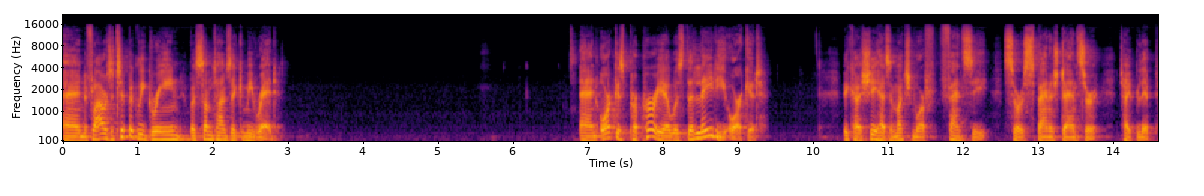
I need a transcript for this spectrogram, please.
And the flowers are typically green, but sometimes they can be red. And Orchis purpurea was the lady orchid because she has a much more fancy sort of Spanish dancer type lip.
